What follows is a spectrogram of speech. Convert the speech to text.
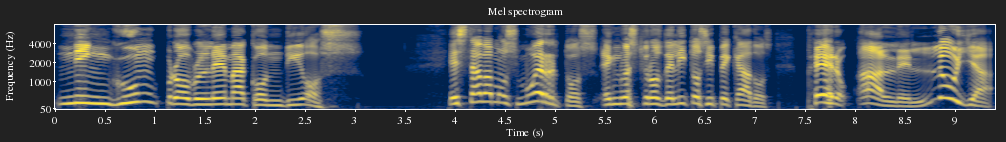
ningún problema con Dios. Estábamos muertos en nuestros delitos y pecados, Pero, aleluya,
